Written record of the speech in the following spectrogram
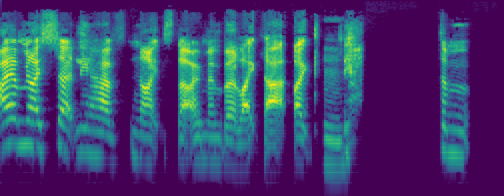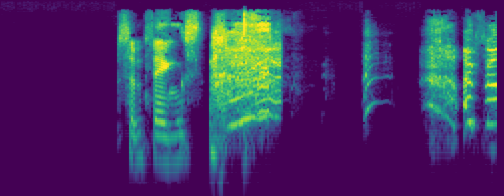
I, I mean, I certainly have nights that I remember like that, like Mm. some, some things. I feel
